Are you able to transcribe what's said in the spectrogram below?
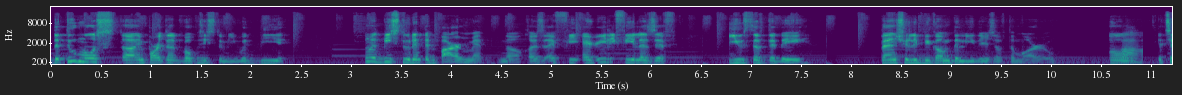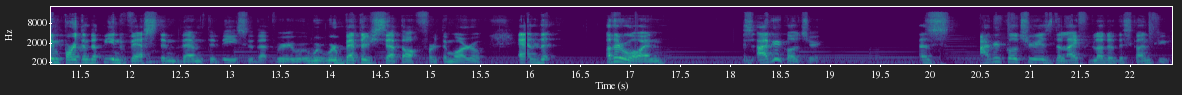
the two most uh, important advocacies to me would be would be student empowerment. No, because I feel I really feel as if youth of today eventually become the leaders of tomorrow. So Wow. it's important that we invest in them today so that we're, we're, we're better set off for tomorrow. And the other one is agriculture. Because agriculture is the lifeblood of this country.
